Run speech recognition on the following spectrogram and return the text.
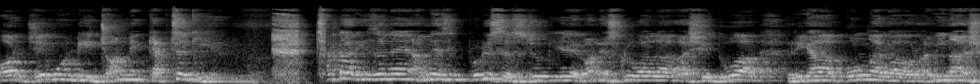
और जेमोन डी जॉन ने कैप्चर की है। छठा रीजन है अमेजिंग प्रोड्यूसर्स जो कि है रॉन स्क्रूवाला आशी दुआ रिहा पोंगारा और अविनाश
